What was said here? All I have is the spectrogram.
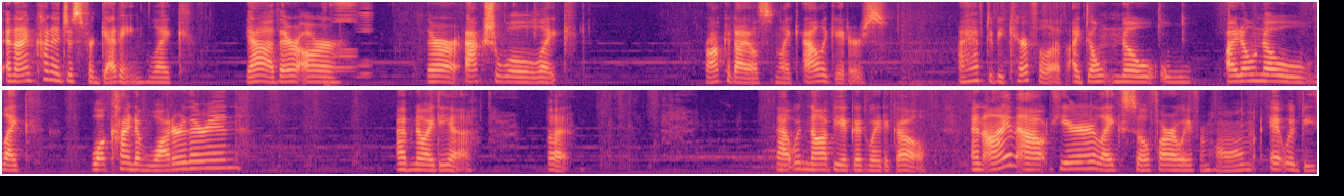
and I'm kind of just forgetting, like, yeah, there are there are actual, like, crocodiles and, like, alligators. I have to be careful of. I don't know... I don't know, like, what kind of water they're in. I have no idea. But... That would not be a good way to go. And I'm out here, like, so far away from home. It would be...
